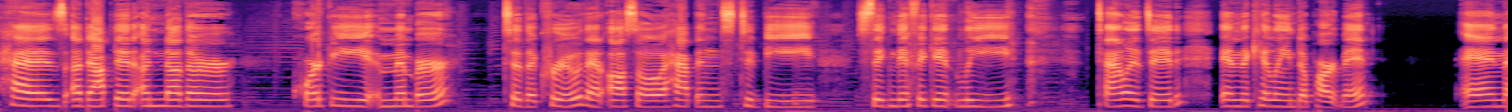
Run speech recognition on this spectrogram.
has adopted another quirky member to the crew that also happens to be significantly talented in the killing department. And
